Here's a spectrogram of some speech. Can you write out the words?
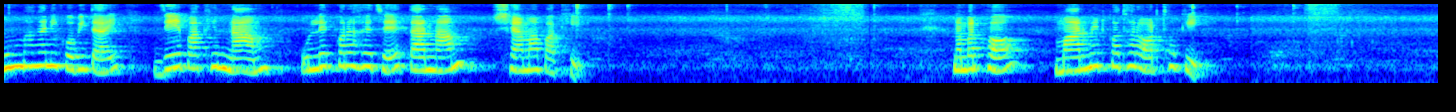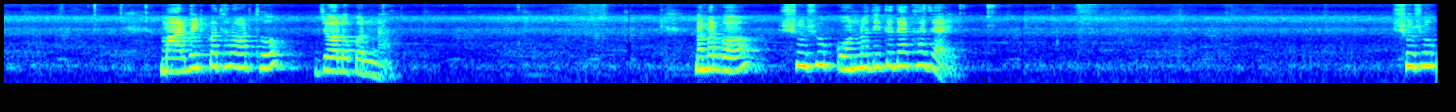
ঘুম ভাঙানি কবিতায় যে পাখির নাম উল্লেখ করা হয়েছে, তার নাম শ্যামা পাখি। নাম্বার খ, মারমিট কথার অর্থ কী? মারমিট কথার অর্থ জলকন্যা। নাম্বার গ, শুশু কোন নদীতে দেখা যায়? শুশুক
